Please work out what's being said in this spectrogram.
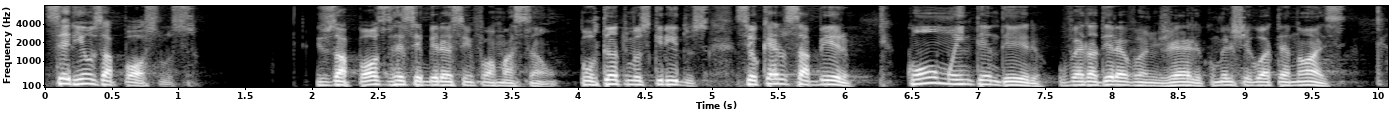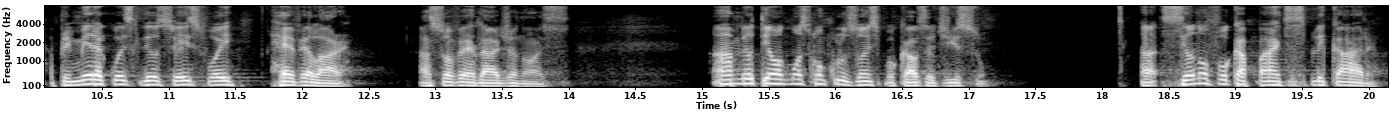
seriam os apóstolos. E os apóstolos receberam essa informação. Portanto, meus queridos, se eu quero saber como entender o verdadeiro Evangelho, como ele chegou até nós, a primeira coisa que Deus fez foi revelar a sua verdade a nós. Ah, eu tenho algumas conclusões por causa disso. Ah, se eu não for capaz de explicar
